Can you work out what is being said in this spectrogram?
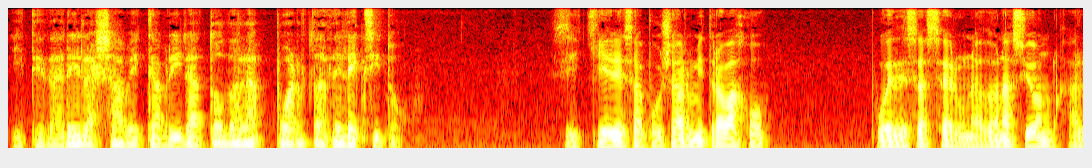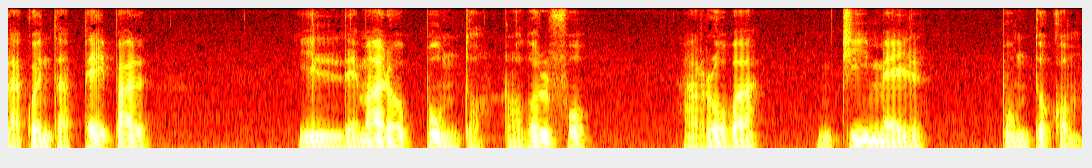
y te daré la llave que abrirá todas las puertas del éxito. Si quieres apoyar mi trabajo, puedes hacer una donación a la cuenta PayPal ildemaro.rodolfo.gmail.com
